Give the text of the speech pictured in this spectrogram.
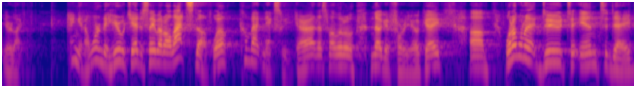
you're like, dang it, I wanted to hear what you had to say about all that stuff. Well, come back next week, all right? That's my little nugget for you, okay? Um, what I want to do to end today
